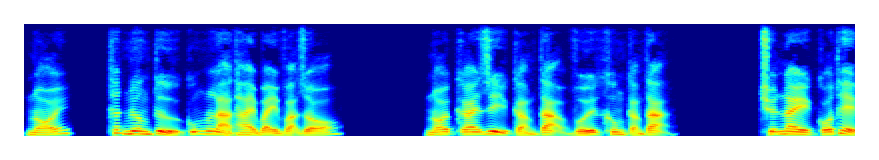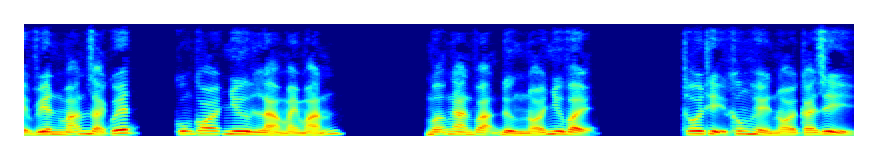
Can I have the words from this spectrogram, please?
nói, thất nương tử cũng là thai bay vạ gió. Nói cái gì cảm tạ với không cảm tạ. Chuyện này có thể viên mãn giải quyết, cũng coi như là may mắn. Mỡ ngàn vạn đừng nói như vậy. Thôi thị không hề nói cái gì,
